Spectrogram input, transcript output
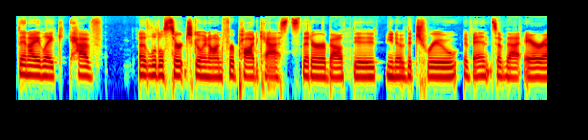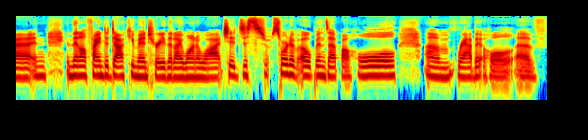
then I like have a little search going on for podcasts that are about the you know the true events of that era. And and then i'll find a documentary that i want to watch. It just sort of opens up a whole um, rabbit hole of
